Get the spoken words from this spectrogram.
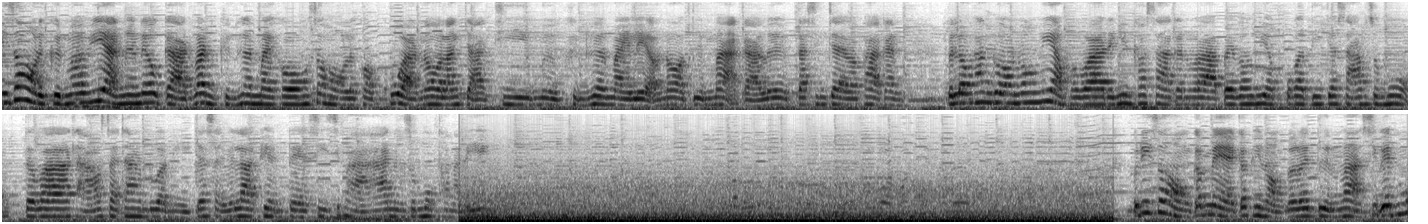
มีสองเลยขึ้นมาเวียงเนื่องในโอกาสวันขึ้นเฮือนใหม่ของสองและครอบครัวเนาะหลังจากที่มือขึ้นเฮือนใหม่แล้วเนาะตื่นมากะเลยตัดสินใจว่าพากันไปลองทางด่วนวังเวียงเพราะว่าได้ยินข่าวสารกันว่าไปวังเวียงปกติจะ3ชั่วโมงแต่ว่าถ้าเอาสายทางด่วนนี้จะใช้เวลาเพียงแต่45หา1ชั่วโมงเท่านั้นเอง สองกับแม่กับพี่น้องก็เลยตื่นมา11โม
